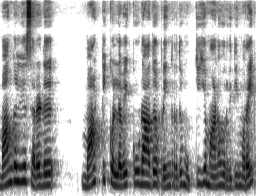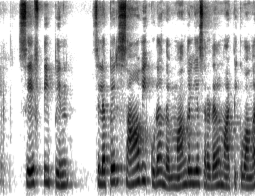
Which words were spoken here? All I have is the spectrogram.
மாங்கல்ய சரடு மாட்டிக்கொள்ளவே கூடாது அப்படிங்கிறது முக்கியமான ஒரு விதிமுறை. சேஃப்டி பின் சில பேர் சாவி கூட அந்த மாங்கல்ய சரடில் மாட்டிக்குவாங்க.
